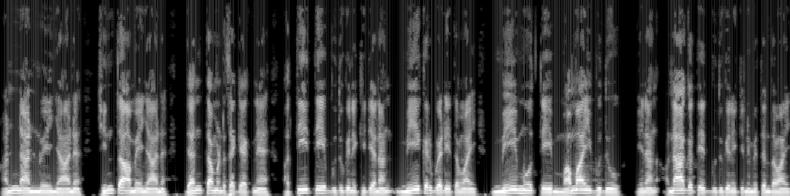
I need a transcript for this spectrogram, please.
අන්න අන්වේ ඥාන, චින්තාමය ඥාන දැන් තමන්ට සැකයක් නැහැ. අතීතයේ බුදු කෙනෙක් හිටියානම් මේ කරපු වැඩේ තමයි මේ මොහොතේ මමයි බුදු. එහෙනම් අනාගතයේ බුදු කෙනෙක් ඉන්නේ මෙතන තමයි.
